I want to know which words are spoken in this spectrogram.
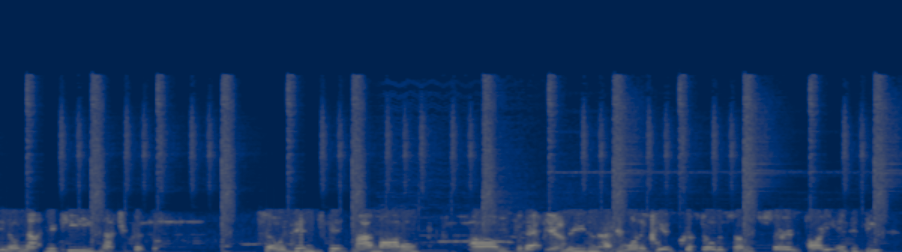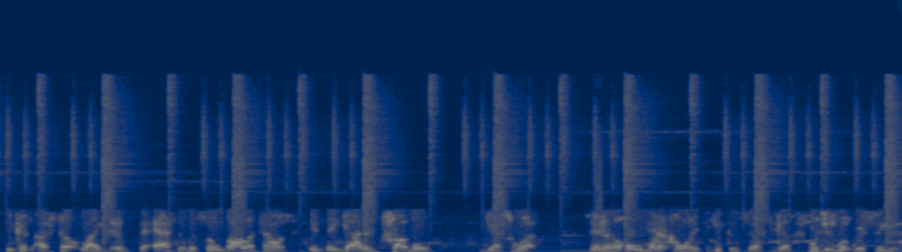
you know, not your keys, not your crypto." So it didn't fit my model. Um, for that yeah. reason, I didn't want to give crypto to some third party entity because I felt like yeah. the, the asset was so volatile. If they got in trouble, guess what? They're going to hold my yeah. coin to get themselves together, which is what we're seeing.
